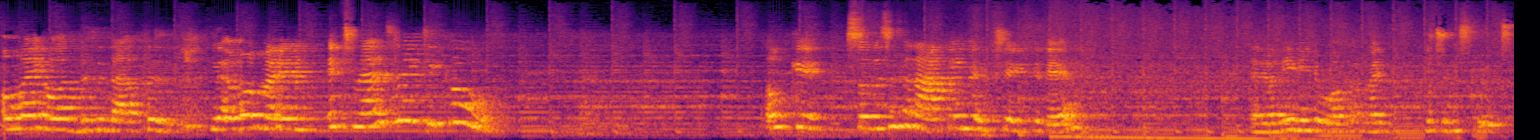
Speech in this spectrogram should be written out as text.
Oh my god, this is apple. Never mind. It smells like chiku. Okay, so this is an apple milkshake today. I really need to work on my kitchen skills.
